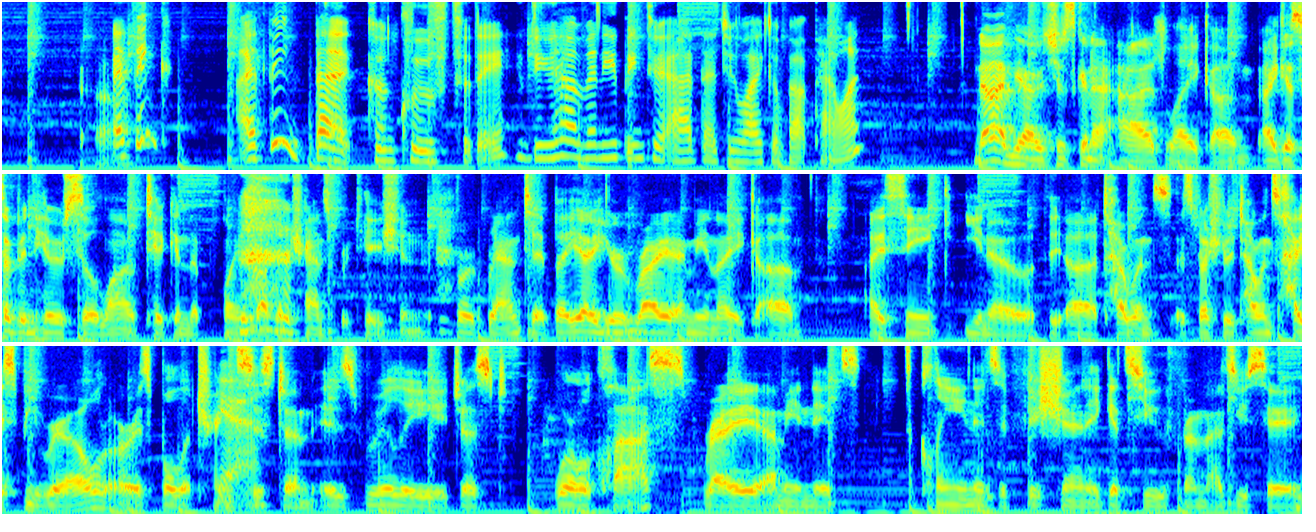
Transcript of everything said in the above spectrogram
I think I think that concludes today. Do you have anything to add that you like about Taiwan? No, I mean, I was just gonna add, like, um, I guess I've been here so long, I've taken the point about the transportation for granted. But yeah, you're right. I mean, like, um, I think you know, the, uh, Taiwan's, especially Taiwan's high-speed rail or its bullet train Yeah. system, is really just world class, right? I mean, it's it's clean, it's efficient. It gets you from, as you say,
